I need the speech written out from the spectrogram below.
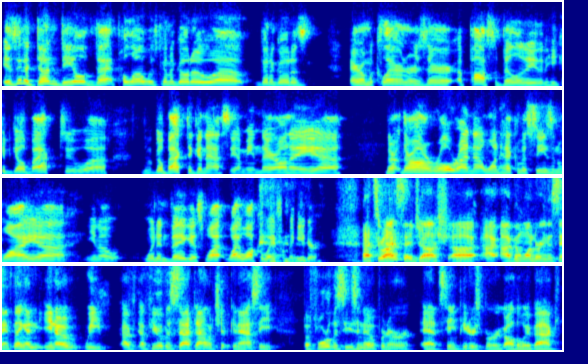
is it a done deal that Palou is going to go to uh, going to go to Arrow McLaren, or is there a possibility that he could go back to uh, go back to Ganassi? I mean, they're on a uh, they're they're on a roll right now. One heck of a season. Why uh, you know win in Vegas? Why why walk away from a heater? That's what I say, Josh. Uh, I, have been wondering the same thing, and you know, we a, a, few of us sat down with Chip Ganassi before the season opener at St. Petersburg, all the way back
